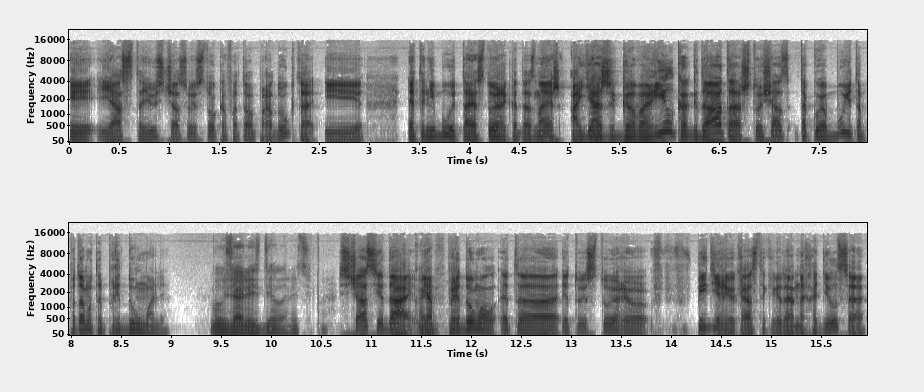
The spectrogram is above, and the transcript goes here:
и я стою сейчас у истоков этого продукта, и это не будет та история, когда, знаешь, а я же говорил когда-то, что сейчас такое будет, а потом это придумали. Вы взяли и сделали, типа. Сейчас я, да, я Кайф. придумал это, эту историю в, в Питере как раз-таки, когда я находился.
